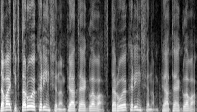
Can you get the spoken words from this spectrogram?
Давайте 2 Коринфянам, 5 глава. 2 Коринфянам, 5 глава.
